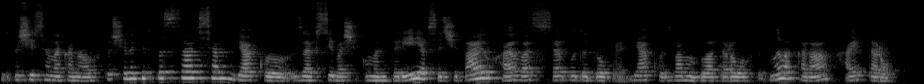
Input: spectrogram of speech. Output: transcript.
Підпишіться на канал, хто ще не підписався. Дякую за всі ваші коментарі. Я все читаю. Хай у вас все буде добре. Дякую. З вами була Таролог Людмила, канал Хай Таро.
